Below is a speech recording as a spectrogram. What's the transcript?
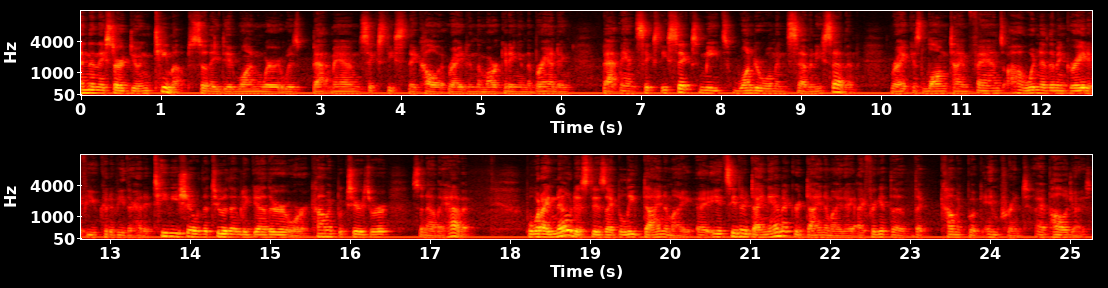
and then they started doing team ups. So they did one where it was Batman 60, they call it right in the marketing and the branding. Batman 66 meets Wonder Woman 77, right? Because longtime fans, oh, wouldn't it have been great if you could have either had a TV show with the two of them together or a comic book series or so now they have it. But what I noticed is I believe Dynamite, uh, it's either Dynamic or Dynamite, I, I forget the, the comic book imprint, I apologize.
